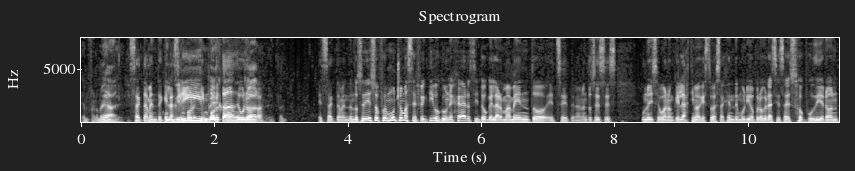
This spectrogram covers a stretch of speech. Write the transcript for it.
enfermedades. Exactamente, que Con las impor- gripes, importadas con- de Europa. claro, exacto. Exactamente. Entonces, eso fue mucho más efectivo que un ejército, que el armamento, etcétera. ¿no? Entonces, es, uno dice, bueno, qué lástima que toda esa gente murió, pero gracias a eso pudieron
